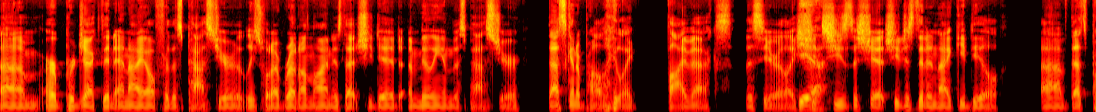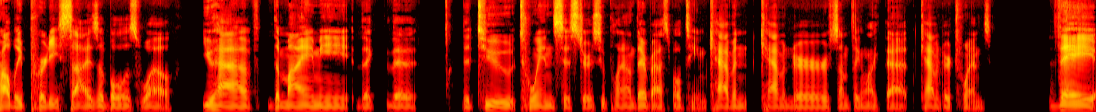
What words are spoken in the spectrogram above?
um, her projected NIL for this past year, at least what I've read online, is that she did a million this past year. That's going to probably like five x this year. Like yeah. she, she's the shit. She just did a Nike deal. Uh, that's probably pretty sizable as well. You have the Miami, the the the two twin sisters who play on their basketball team, Cavan, Cavinder or something like that, Cavinder twins. They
